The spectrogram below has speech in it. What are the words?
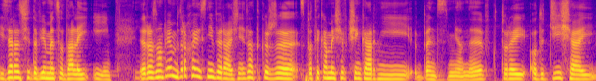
I zaraz się dowiemy, co dalej i. Rozmawiamy trochę jest niewyraźnie, dlatego że spotykamy się w księgarni Bez Zmiany, w której od dzisiaj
